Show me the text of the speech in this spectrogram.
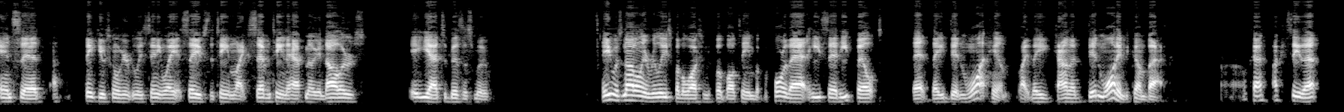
and said, I think he was going to get released anyway. It saves the team like $17.5 million. It, yeah, it's a business move. He was not only released by the Washington football team, but before that, he said he felt that they didn't want him. Like they kind of didn't want him to come back. Uh, okay, I can see that.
